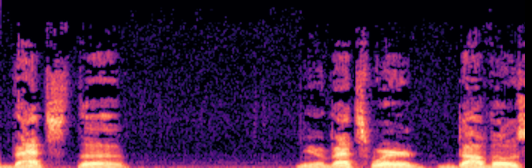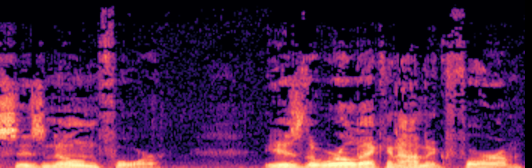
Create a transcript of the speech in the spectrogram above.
that's the you know that's where Davos is known for is the World Economic Forum.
